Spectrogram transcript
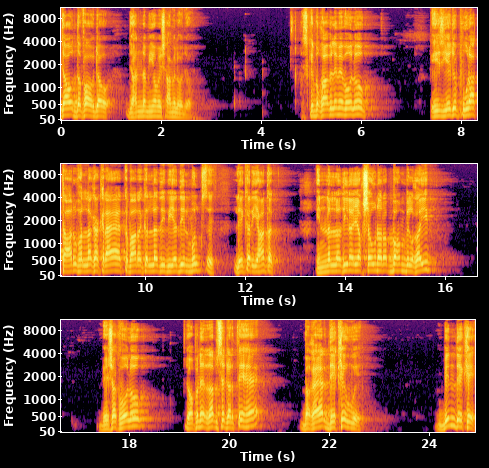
جاؤ، دفاع ہو جاؤ، جہنمیوں میں شامل ہو جاؤ۔ اس کے مقابلے میں وہ لوگ یہ جو پورا تعارف اللہ کا کرایہ ہے، تبارک اللہ دی الملک سے لے کر یہاں تک۔ ان اللہ دینہ یکشون رب بالغیب۔ بے شک وہ لوگ جو اپنے رب سے ڈرتے ہیں، بغیر دیکھے ہوئے، بن دیکھے،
